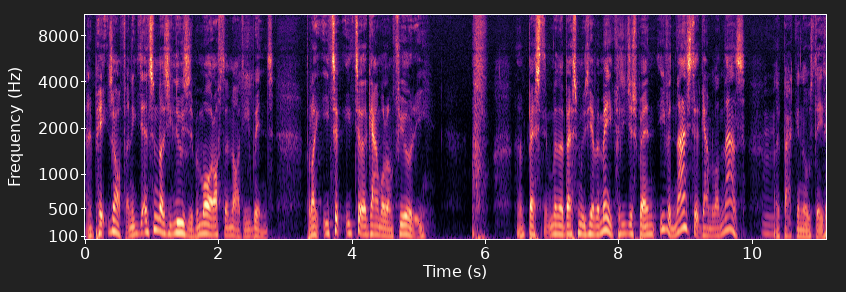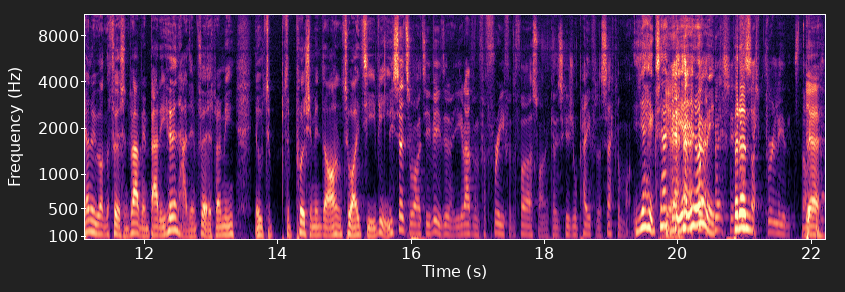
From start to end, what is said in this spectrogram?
and it pays off. And, he, and sometimes he loses, but more often than not, he wins. But like, he took he took a gamble on Fury, the best one of the best moves he ever made because he just went. Even Naz took a gamble on Naz, mm. like back in those days. I know he wasn't the first one to have him. Barry Hearn had him first, but I mean, you know, to, to push him into onto ITV. He said to ITV, didn't he? You can have him for free for the first one because you'll pay for the second one. yeah, exactly. Yeah. Yeah. you know what I mean. But um, such brilliant stuff. Yeah.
